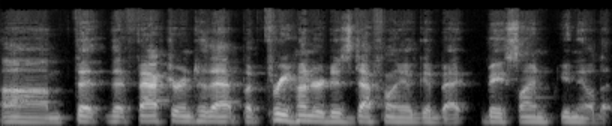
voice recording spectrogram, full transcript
um, that that factor into that, but 300 is definitely a good baseline. You nailed it.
